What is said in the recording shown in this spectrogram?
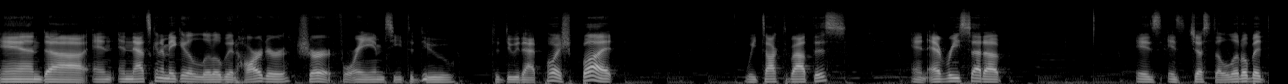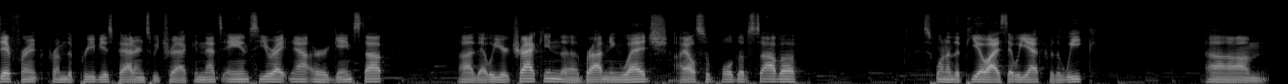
And uh, and and that's gonna make it a little bit harder, sure, for AMC to do to do that push. But we talked about this, and every setup is is just a little bit different from the previous patterns we track, and that's AMC right now or GameStop uh, that we are tracking, the broadening wedge. I also pulled up Sava. It's one of the POIs that we had for the week. Um,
